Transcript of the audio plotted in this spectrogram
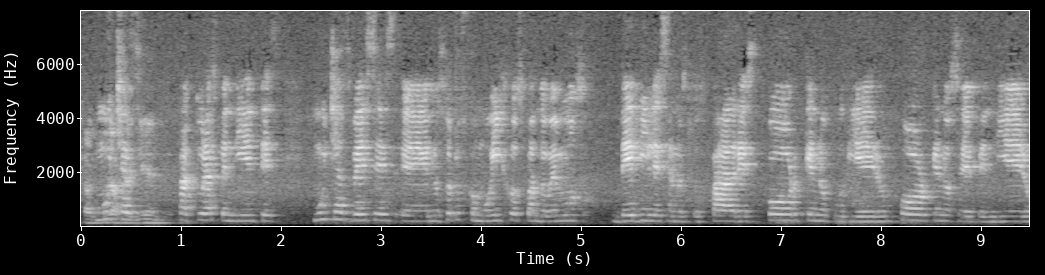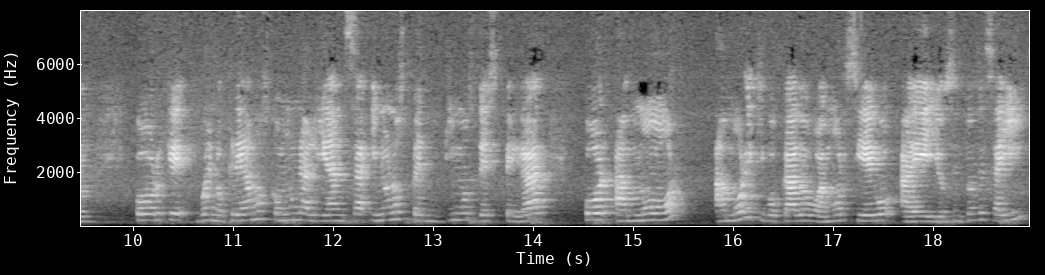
Facturas muchas pendientes. facturas pendientes. Muchas veces eh, nosotros como hijos cuando vemos débiles a nuestros padres porque no pudieron, porque no se defendieron, porque, bueno, creamos como una alianza y no nos permitimos despegar por amor, amor equivocado o amor ciego a ellos. Entonces ahí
